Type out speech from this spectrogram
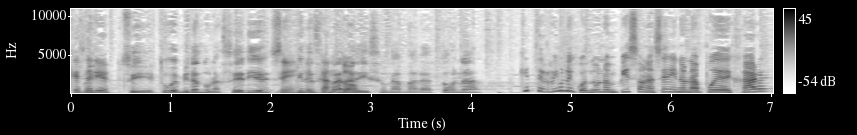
¿Qué serie? Sí, estuve mirando una serie. Sí, el fin de encantó. semana hice una maratona. Qué terrible cuando uno empieza una serie y no la puede dejar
